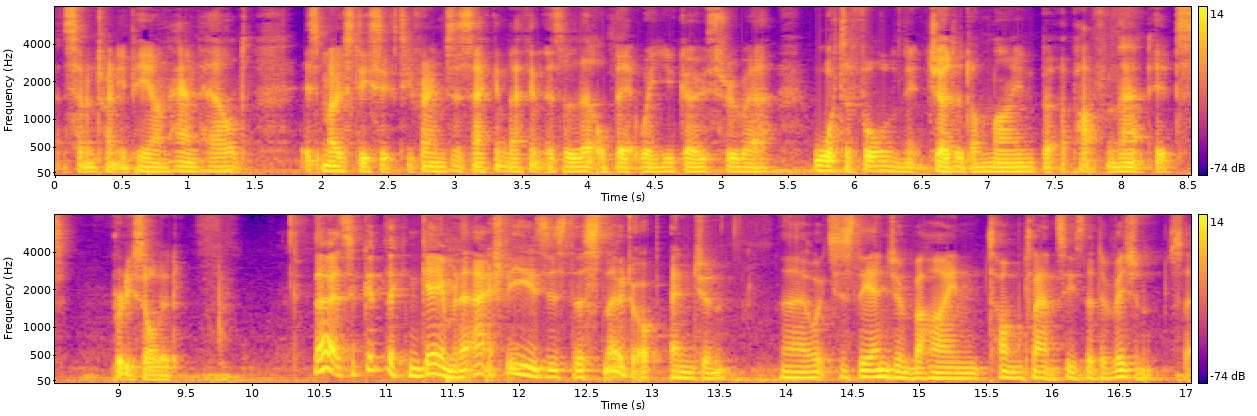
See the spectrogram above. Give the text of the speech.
at 720p on handheld. it's mostly 60 frames a second. I think there's a little bit where you go through a waterfall and it judded on mine, but apart from that, it's pretty solid. No, it's a good looking game, and it actually uses the Snowdrop engine, uh, which is the engine behind Tom Clancy's The Division. So,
